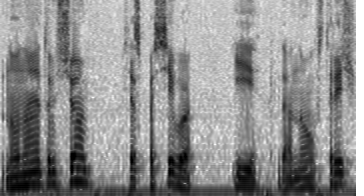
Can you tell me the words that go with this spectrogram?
ну, на этом все. Всем спасибо и до новых встреч.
